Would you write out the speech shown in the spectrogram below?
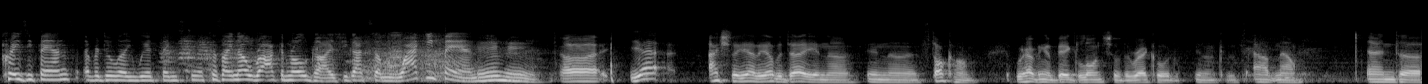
crazy fans ever do any weird things to you? Because I know rock and roll guys, you got some wacky fans. Uh, yeah, actually, yeah. The other day in uh, in uh, Stockholm, we're having a big launch of the record, you know, because it's out now. And uh,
